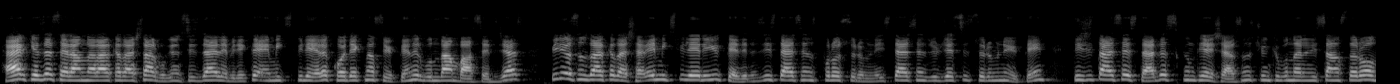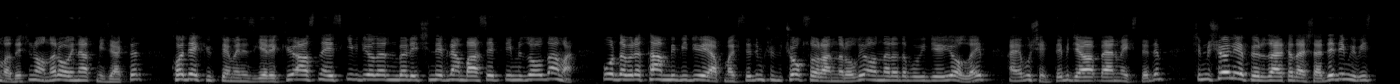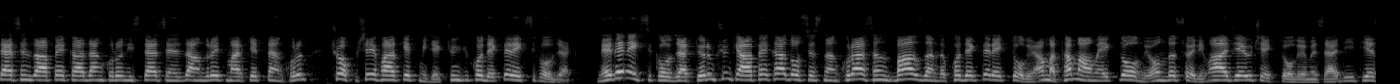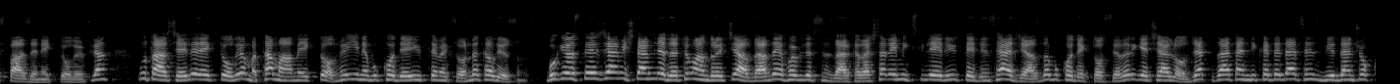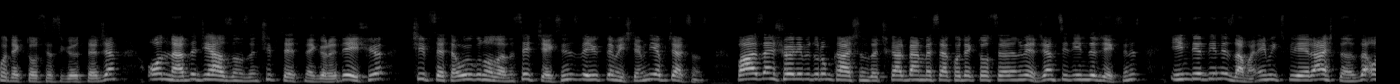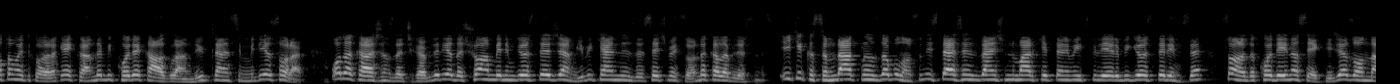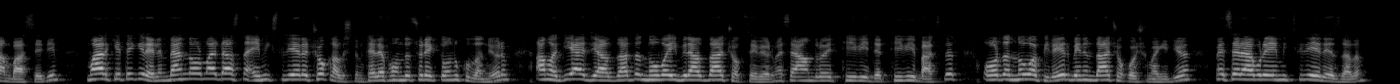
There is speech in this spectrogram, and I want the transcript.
Herkese selamlar arkadaşlar. Bugün sizlerle birlikte MX Player'e kodek nasıl yüklenir bundan bahsedeceğiz. Biliyorsunuz arkadaşlar MX Player'i yüklediniz. İsterseniz pro sürümünü, isterseniz ücretsiz sürümünü yükleyin. Dijital seslerde sıkıntı yaşarsınız. Çünkü bunların lisansları olmadığı için onları oynatmayacaktır. Kodek yüklemeniz gerekiyor. Aslında eski videoların böyle içinde falan bahsettiğimiz oldu ama burada böyle tam bir video yapmak istedim. Çünkü çok soranlar oluyor. Onlara da bu videoyu yollayıp hani bu şekilde bir cevap vermek istedim. Şimdi şöyle yapıyoruz arkadaşlar. Dediğim gibi isterseniz APK'dan kurun, isterseniz de Android Market'ten kurun. Çok bir şey fark etmeyecek. Çünkü kodekler eksik olacak. Neden eksik olacak diyorum? Çünkü APK dosyasından kurarsanız bazılarında kodekler ekli oluyor. Ama tamamı ekli olmuyor. Onu da söyleyeyim. AC3 ekli oluyor mesela. DTS bazen ekli oluyor falan. Bu tarz şeyler ekli oluyor ama tamamı ekli olmuyor. Yine bu kodeyi yüklemek zorunda kalıyorsunuz. Bu göstereceğim işlemleri de tüm Android cihazlarda yapabilirsiniz arkadaşlar. MX Player'ı yüklediğiniz her cihazda bu kodek dosyaları geçerli olacak. Zaten dikkat ederseniz birden çok kodek dosyası göstereceğim. Onlar da cihazınızın chipsetine göre değişiyor. Chipsete uygun olanı seçeceksiniz ve yükleme işlemini yapacaksınız. Bazen şöyle bir durum karşınıza çıkar. Ben mesela kodek dosyalarını vereceğim. Siz indireceksiniz. İndirdiğiniz zaman MX Player'ı açtığınızda otomatik olarak ekranda bir kodek algılandı. Yüklensin mi diye sorar. O da karşınıza çıkabilir ya da şu an benim göstereceğim gibi kendiniz de seçmek zorunda kalabilirsiniz. İki kısımda aklınızda bulunsun. İsterseniz ben şimdi marketten MX Player'ı bir göstereyim size. Sonra da kodeyi nasıl ekleyeceğiz ondan bahsedeyim. Markete girelim. Ben normalde aslında MX Player'e çok alıştım. Telefonda sürekli onu kullanıyorum. Ama diğer cihazlarda Nova'yı biraz daha çok seviyorum. Mesela Android TV'dir, TV Box'tır. Orada Nova Player benim daha çok hoşuma gidiyor. Mesela buraya MX Player yazalım.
